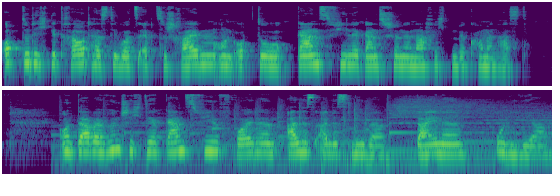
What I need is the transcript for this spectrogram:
ob du dich getraut hast, die WhatsApp zu schreiben und ob du ganz viele, ganz schöne Nachrichten bekommen hast. Und dabei wünsche ich dir ganz viel Freude und alles, alles Liebe. Deine Olivia.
